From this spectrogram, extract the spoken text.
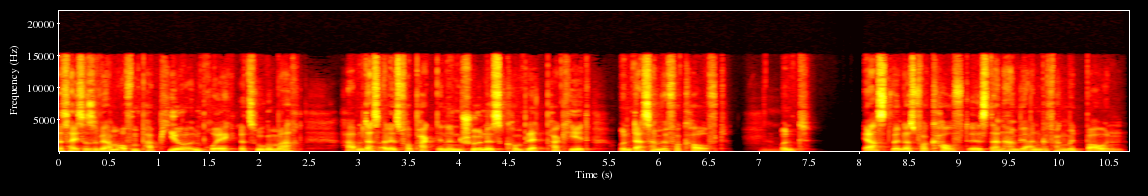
Das heißt also, wir haben auf dem Papier ein Projekt dazu gemacht, haben das alles verpackt in ein schönes Komplettpaket und das haben wir verkauft. Mhm. Und erst wenn das verkauft ist, dann haben wir angefangen mit Bauen.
